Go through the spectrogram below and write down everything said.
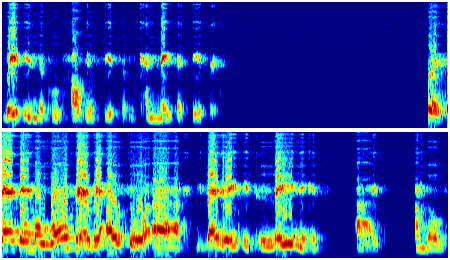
within the group housing system can make a difference. To assess animal welfare, we also uh, evaluated lameness uh, on those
